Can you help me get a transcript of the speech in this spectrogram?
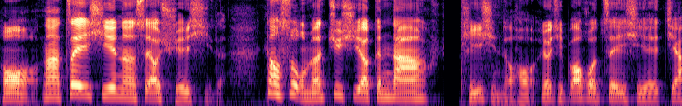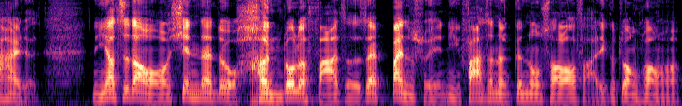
哦，那这一些呢是要学习的，倒是我们要继续要跟大家提醒的吼，尤其包括这一些加害人。你要知道哦，现在都有很多的罚则在伴随你发生的跟踪骚扰法的一个状况哦。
